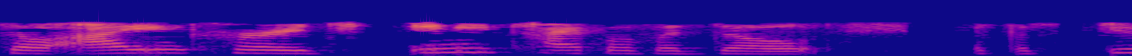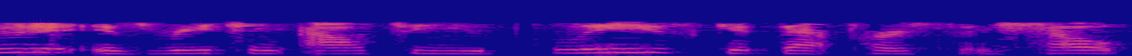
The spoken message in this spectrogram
So I encourage any type of adult, if a student is reaching out to you, please get that person help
